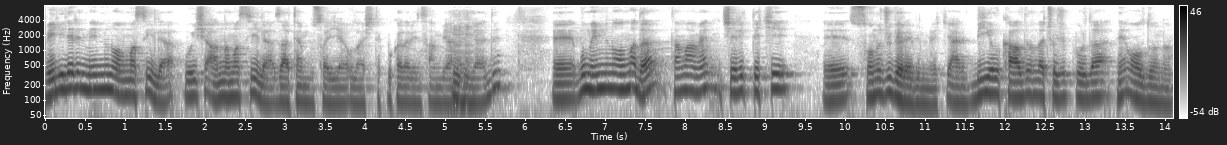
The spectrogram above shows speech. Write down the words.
Velilerin memnun olmasıyla, bu işi anlamasıyla zaten bu sayıya ulaştık. Bu kadar insan bir araya geldi. Ee, bu memnun olma da tamamen içerikteki e, sonucu görebilmek. Yani bir yıl kaldığında çocuk burada ne olduğunu,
